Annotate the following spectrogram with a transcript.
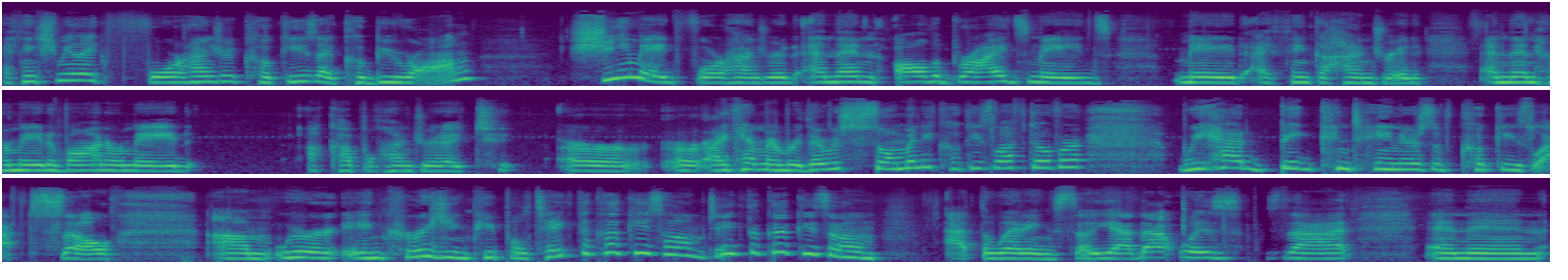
I think she made like 400 cookies. I could be wrong. She made 400, and then all the bridesmaids made, I think, 100. And then her maid of honor made a couple hundred. I, two, or, or I can't remember. There was so many cookies left over. We had big containers of cookies left. So um, we were encouraging people, take the cookies home, take the cookies home at the wedding. So yeah, that was that. And then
